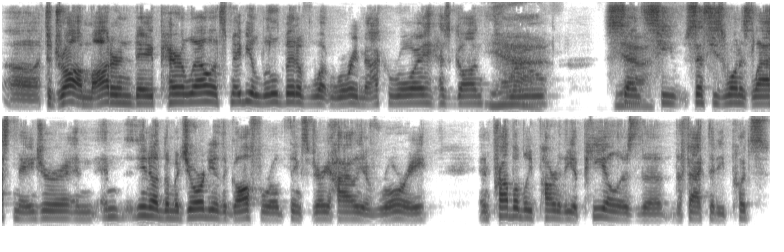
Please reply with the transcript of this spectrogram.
Uh, to draw a modern day parallel, it's maybe a little bit of what Rory McIlroy has gone yeah. through since yeah. he since he's won his last major, and and you know the majority of the golf world thinks very highly of Rory, and probably part of the appeal is the the fact that he puts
